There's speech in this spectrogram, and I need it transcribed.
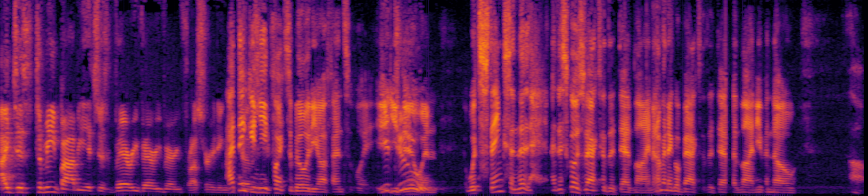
I just to me, Bobby, it's just very, very, very frustrating. I think you need flexibility offensively. You, You, do. do. And what stinks, and this, this goes back to the deadline. And I'm going to go back to the deadline, even though um,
